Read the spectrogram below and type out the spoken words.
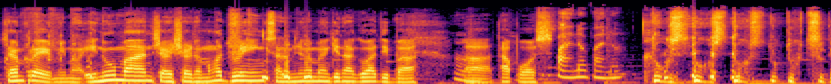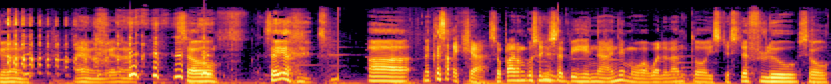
syempre, may mga inuman, share-share ng mga drinks, alam niyo naman yung ginagawa, di ba? Ah, tapos, Paano, paano? dugs, dugs, dugs, dugs, dugs, ganun. Ayun, ganun. So, so yun. Ah, nagkasakit siya. So, parang gusto niya sabihin na, hindi, mawawala lang to, it's just the flu. So,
